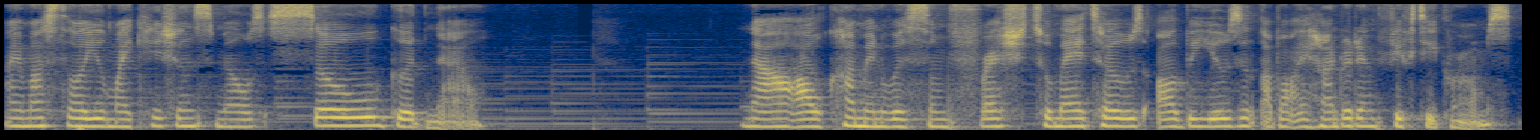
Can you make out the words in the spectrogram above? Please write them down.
I must tell you my kitchen smells so good now. Now I'll come in with some fresh tomatoes. I'll be using about 150 grams.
